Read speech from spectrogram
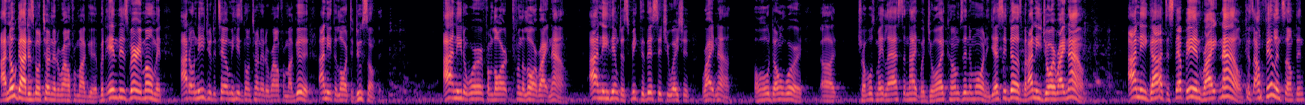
I know God is going to turn it around for my good. But in this very moment, I don't need you to tell me He's going to turn it around for my good. I need the Lord to do something. I need a word from Lord from the Lord right now. I need him to speak to this situation right now. Oh, don't worry. Uh, troubles may last the night, but joy comes in the morning. Yes, it does, but I need joy right now. I need God to step in right now because I'm feeling something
